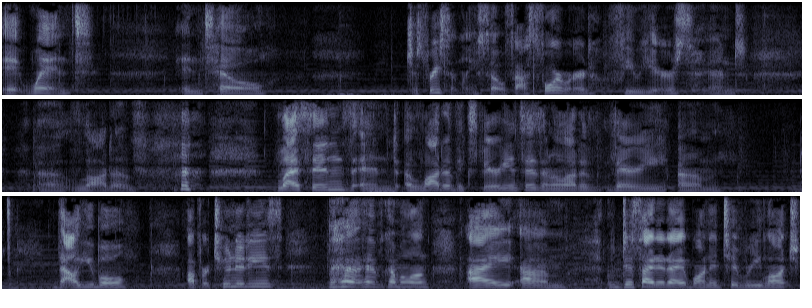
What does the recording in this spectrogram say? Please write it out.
it went until just recently. So, fast forward a few years and a lot of lessons and a lot of experiences and a lot of very um, valuable opportunities that have come along. I um, decided I wanted to relaunch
